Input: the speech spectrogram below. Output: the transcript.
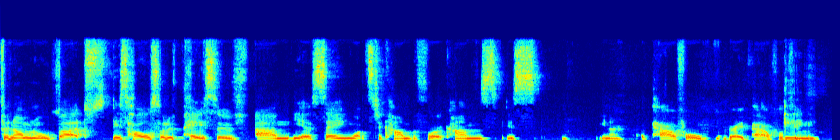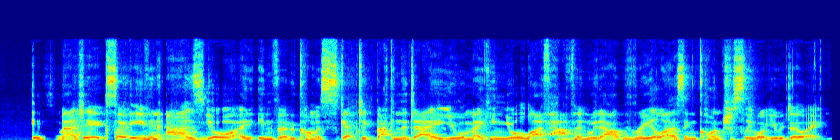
phenomenal. But this whole sort of piece of um, yeah, seeing what's to come before it comes is, you know, a powerful, very powerful it, thing. It's magic. So even as your inverted commas skeptic back in the day, you were making your life happen without realizing consciously what you were doing.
